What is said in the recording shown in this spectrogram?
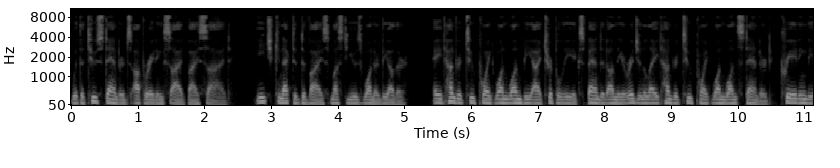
with the two standards operating side by side. Each connected device must use one or the other. 802.11b IEEE expanded on the original 802.11 standard, creating the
